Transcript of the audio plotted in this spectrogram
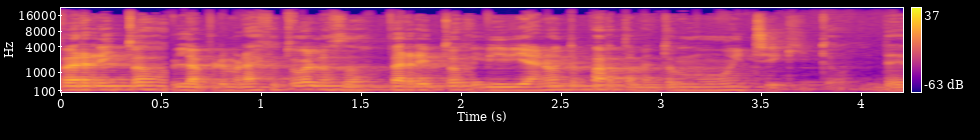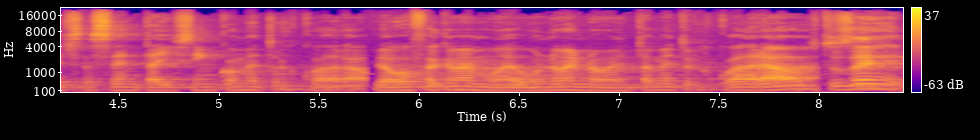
perritos, la primera vez que tuve los dos perritos, vivía en un departamento muy chiquito, de 65 metros cuadrados. Luego fue que me mudé uno de 90 metros cuadrados. Entonces,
